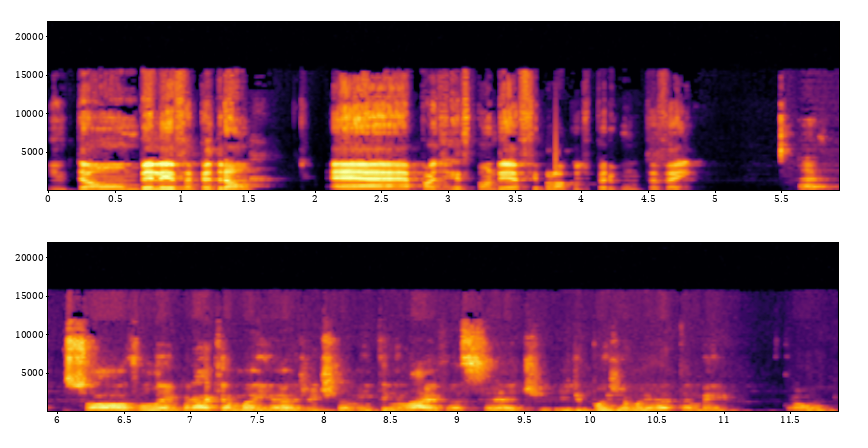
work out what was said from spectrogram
Então, beleza, Pedrão. É, pode responder esse bloco de perguntas aí. É, só vou lembrar que amanhã a gente também tem live às sete e depois de amanhã também. Então,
